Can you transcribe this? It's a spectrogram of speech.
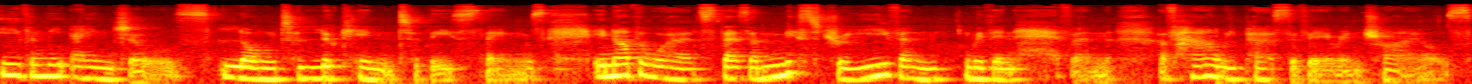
even the angels long to look into these things. In other words, there's a mystery even within heaven of how we persevere in trials,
